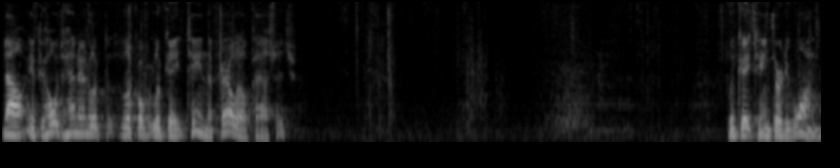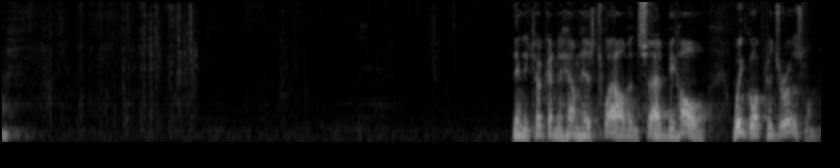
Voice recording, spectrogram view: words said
Now, if you hold your hand and look, look over Luke 18, the parallel passage. Luke 18, 31. Then he took unto him his twelve and said, Behold, we go up to Jerusalem,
